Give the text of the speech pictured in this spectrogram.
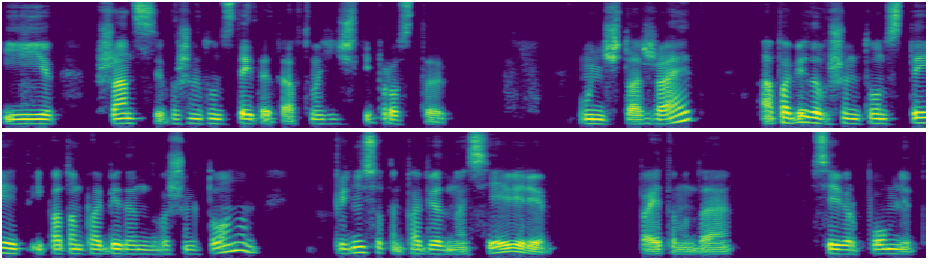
и шансы Вашингтон Стейт это автоматически просто уничтожает, а победа Вашингтон Стейт и потом победа над Вашингтоном принесет им победу на Севере, поэтому, да, Север помнит.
